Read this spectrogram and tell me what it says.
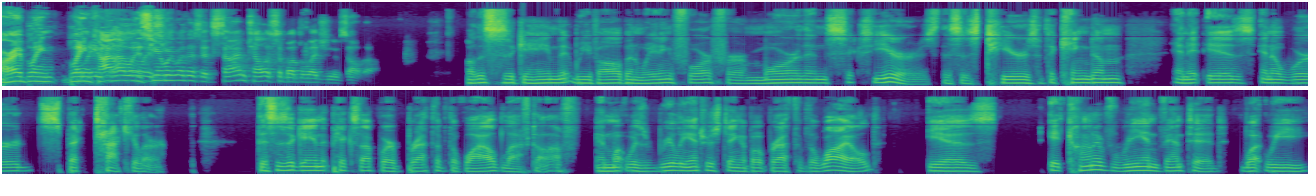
All right, Blaine Blaine, Blaine Kyllo is here with with us. It's time. Tell us about The Legend of Zelda. Well, this is a game that we've all been waiting for for more than six years. This is Tears of the Kingdom, and it is, in a word, spectacular. This is a game that picks up where Breath of the Wild left off. And what was really interesting about Breath of the Wild is it kind of reinvented what we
